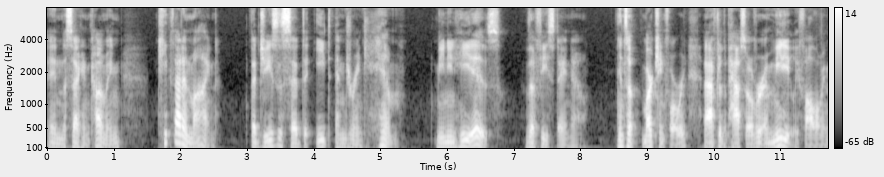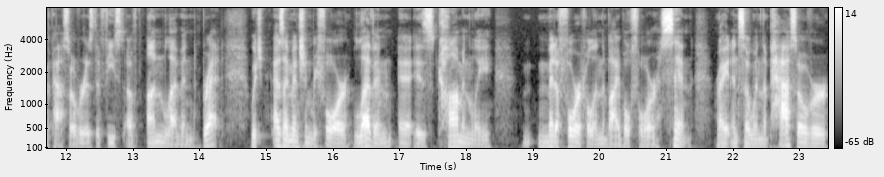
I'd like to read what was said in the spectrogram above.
in the second coming, keep that in mind that Jesus said to eat and drink Him, meaning He is the feast day now. And so, marching forward, after the Passover, immediately following the Passover, is the Feast of Unleavened Bread, which, as I mentioned before, leaven uh, is commonly metaphorical in the Bible for sin, right? And so, when the Passover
